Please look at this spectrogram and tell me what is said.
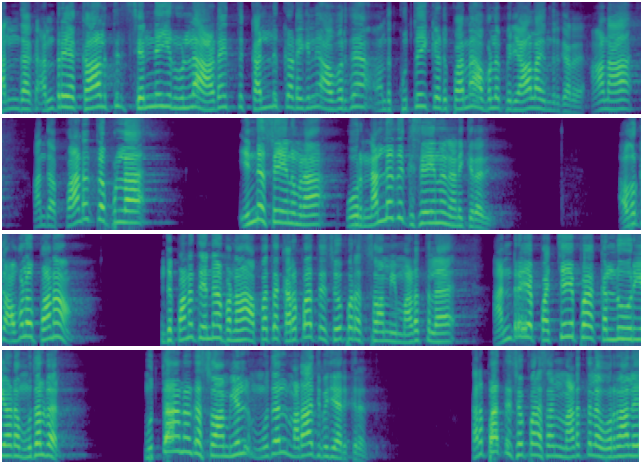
அந்த அன்றைய காலத்தில் சென்னையில் உள்ள அனைத்து கல்லுக்கடைகளையும் அவர் தான் அந்த குத்தைக்கு எடுப்பார்னா அவ்வளோ பெரிய ஆளாக இருந்திருக்காரு. ஆனால் அந்த பணத்தை ஃபுல்லாக என்ன செய்யணும்னா ஒரு நல்லதுக்கு செய்யணும்னு நினைக்கிறாரு. அவருக்கு அவ்வளோ பணம். இந்த பணத்தை என்ன பண்ணால் அப்போ தான் கரப்பாத்த சிவபர சுவாமி மடத்தில் அன்றைய பச்சையப்பா கல்லூரியோட முதல்வர் முத்தானந்த சுவாமியில் முதல் மடாதிபதியாக இருக்கிறார். கரப்பாத்த சிவப்பராசாமி மடத்தில் ஒரு நாள்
